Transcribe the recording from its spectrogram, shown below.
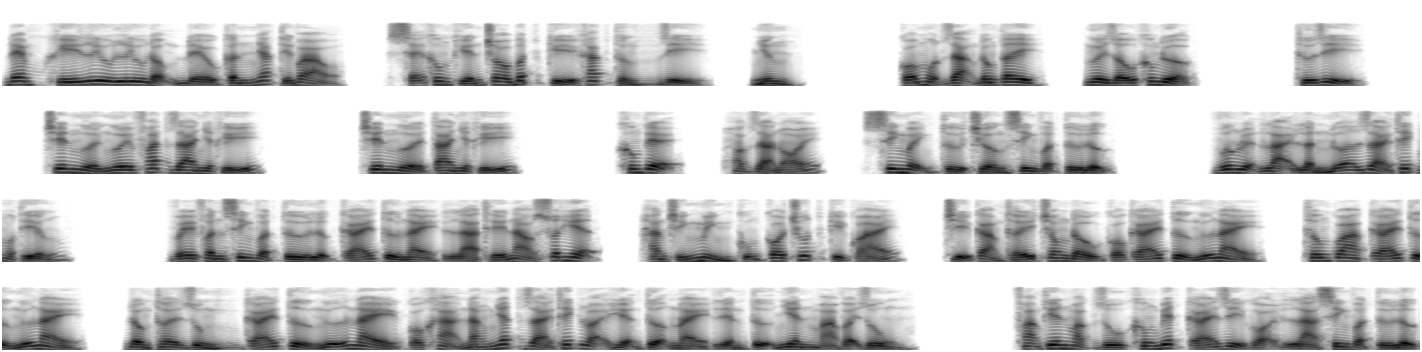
đem khí lưu lưu động đều cân nhắc tiến vào, sẽ không khiến cho bất kỳ khác thường gì, nhưng, có một dạng đông tây, ngươi giấu không được. Thứ gì? Trên người ngươi phát ra nhiệt khí. Trên người ta nhiệt khí. Không tệ, hoặc giả nói, sinh mệnh từ trường sinh vật từ lực. Vương luyện lại lần nữa giải thích một tiếng. Về phần sinh vật từ lực cái từ này là thế nào xuất hiện, hắn chính mình cũng có chút kỳ quái, chỉ cảm thấy trong đầu có cái từ ngữ này, thông qua cái từ ngữ này đồng thời dùng cái từ ngữ này có khả năng nhất giải thích loại hiện tượng này liền tự nhiên mà vậy dùng. Phạm thiên mặc dù không biết cái gì gọi là sinh vật từ lực,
